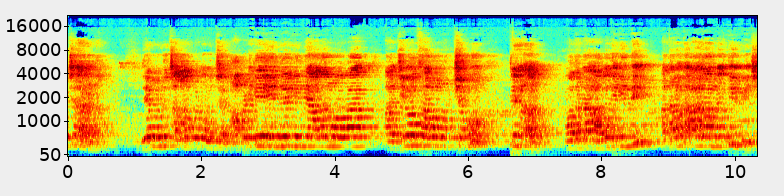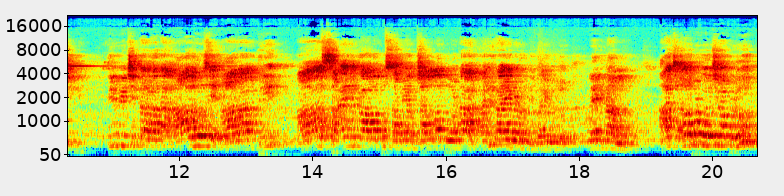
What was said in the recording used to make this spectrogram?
వచ్చారంట దేవుడు చల్లకుండా వచ్చారు. అప్పటికే ఏం జరిగింది? ఆదాము ఆ జీవఫలం వృక్షము తిన్నారు. మొదట అవ్వ తిరిగింది ఆ తర్వాత ఆదాన్ని తినిపించింది. తినిపించిన తర్వాత ఆ రోజే ఆ రాత్రి ఆ సాయంకాలపు సమయం చల్లపూట అని రాయబడి ఉంది బైబిల్లో లేఖనాల్లో. ఆ చల్లపూట వచ్చినప్పుడు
